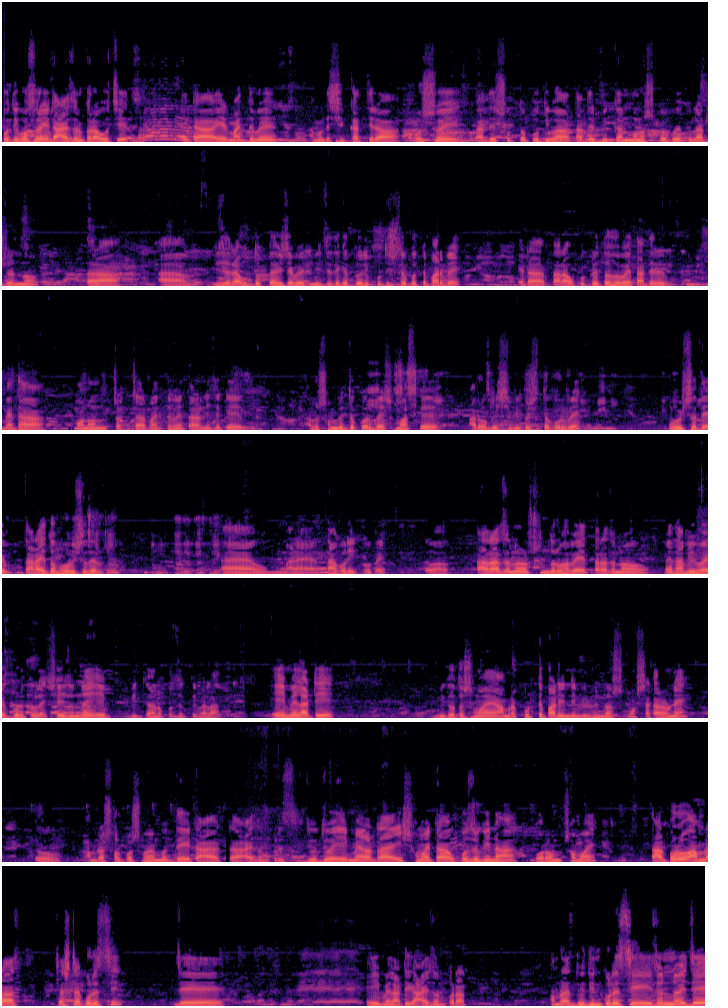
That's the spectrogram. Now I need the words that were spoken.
প্রতি বছর এটা আয়োজন করা উচিত। এটা এর মাধ্যমে আমাদের শিক্ষার্থীরা অবশ্যই তাদের সুপ্ত প্রতিভা, তাদের বিজ্ঞান মনস্ক করে তোলার জন্য তারা নিজেরা উদ্যোক্তা হিসেবে নিজেদেরকে তৈরি প্রতিষ্ঠিত করতে পারবে। এটা তারা উপকৃত হবে, তাদের মেধা, মনন চর্চার মাধ্যমে তারা নিজেকে আরও সমৃদ্ধ করবে, সমাজকে আরও বেশি বিকশিত করবে। ভবিষ্যতে তারাই তো ভবিষ্যতের মানে নাগরিক হবে। তো তারা যেন সুন্দরভাবে, তারা যেন মেধাবীভাবে গড়ে তোলে, সেই জন্যই এই বিজ্ঞান ও প্রযুক্তি মেলা। এই মেলাটি বিগত সময়ে আমরা করতে পারিনি বিভিন্ন সমস্যার কারণে। তো আমরা স্বল্প সময়ের মধ্যে এটা একটা আয়োজন করেছি। যদিও এই মেলাটা এই সময়টা উপযোগী না, গরম সময়। তারপরেও আমরা চেষ্টা করেছি যে এই মেলাটি আয়োজন করার। আমরা দুই দিন করেছি, এই জন্যই যে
